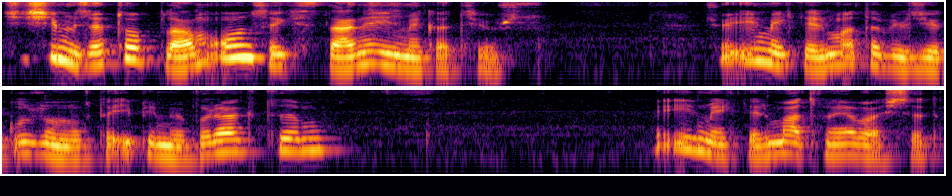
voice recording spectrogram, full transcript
Şişimize toplam 18 tane ilmek atıyoruz. Şöyle ilmeklerimi atabilecek uzunlukta ipimi bıraktım. Ve ilmeklerimi atmaya başladım.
